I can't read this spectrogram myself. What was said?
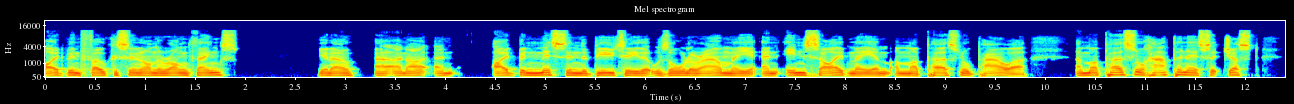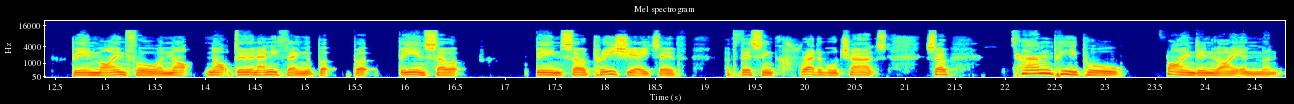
I'd been focusing on the wrong things, you know, uh, and I and I'd been missing the beauty that was all around me and inside me and, and my personal power and my personal happiness at just being mindful and not not doing anything but but being so being so appreciative of this incredible chance. So can people find enlightenment?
